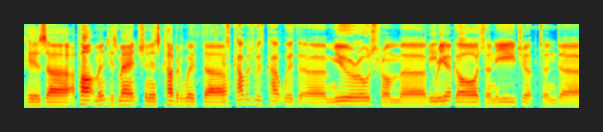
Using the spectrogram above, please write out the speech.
his uh, apartment, his mansion, is covered with. Uh, It's covered with cut with uh, murals from uh, Greek gods and Egypt and uh,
